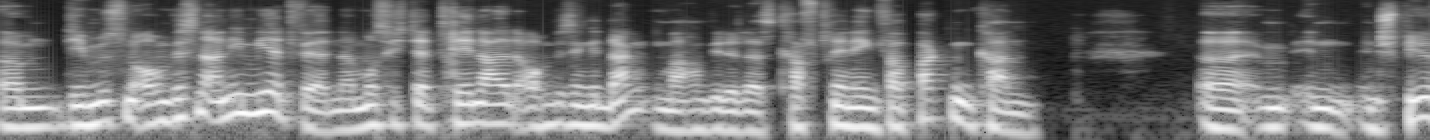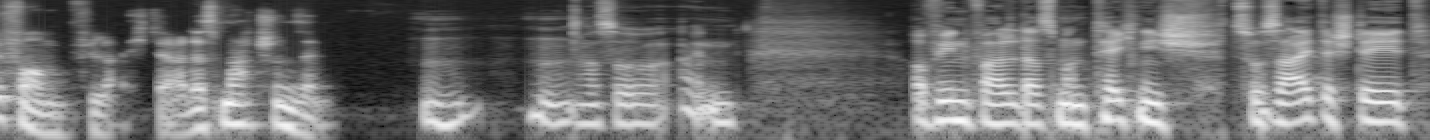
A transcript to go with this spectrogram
ähm, die müssen auch ein bisschen animiert werden. Da muss sich der Trainer halt auch ein bisschen Gedanken machen, wie der das Krafttraining verpacken kann. Äh, in, in Spielform vielleicht. Ja, das macht schon Sinn. Mhm. Also ein auf jeden Fall, dass man technisch zur Seite steht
